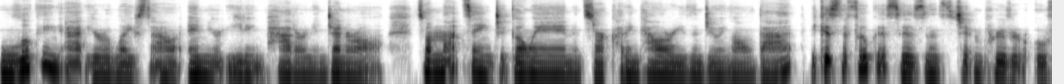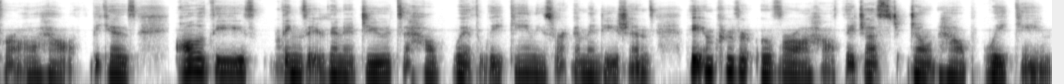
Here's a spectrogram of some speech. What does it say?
looking at your lifestyle and your eating pattern in general. So I'm not saying to go in and start cutting calories and doing all of that because the focus is, is to improve your overall health because all of these things that you're going to do to help with weight gain, these recommendations, they improve your overall health. They just don't help weight gain.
